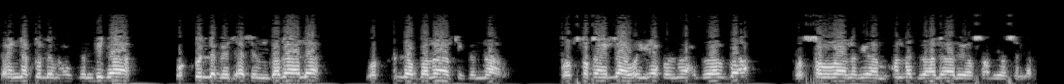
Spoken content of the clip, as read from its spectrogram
فإن كل محدث بدعة وكل بدعة ضلالة وكل ضلالة في النار. وفقني الله وإياكم لما يحب وصلى الله على نبينا محمد وعلى آله وصحبه وسلم.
